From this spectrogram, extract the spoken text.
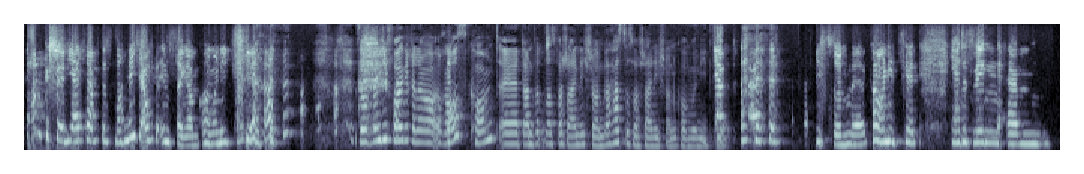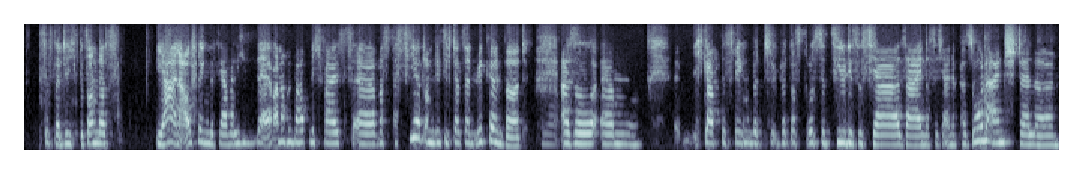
Dankeschön. Ja, ich habe das noch nicht auf Instagram kommuniziert. So, wenn die Folge rauskommt, äh, dann wird man es wahrscheinlich schon, dann hast du es wahrscheinlich schon kommuniziert. Ja, ich schon äh, kommuniziert. Ja, deswegen ähm, es ist natürlich besonders ja, ein aufregendes Jahr, weil ich selber noch überhaupt nicht weiß, äh, was passiert und wie sich das entwickeln wird. Ja. Also ähm, ich glaube, deswegen wird, wird das größte Ziel dieses Jahr sein, dass ich eine Person einstelle,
